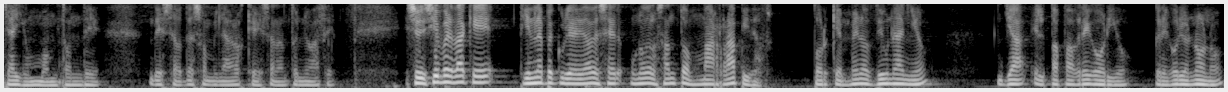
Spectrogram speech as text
que hay un montón de, de, esos, de esos milagros que San Antonio hace. Sí, sí es verdad que tiene la peculiaridad de ser uno de los santos más rápidos, porque en menos de un año ya el Papa Gregorio, Gregorio IX,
